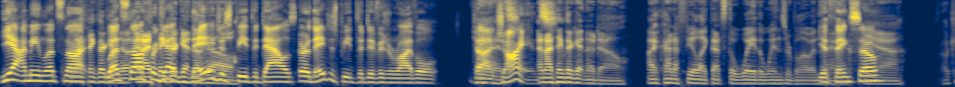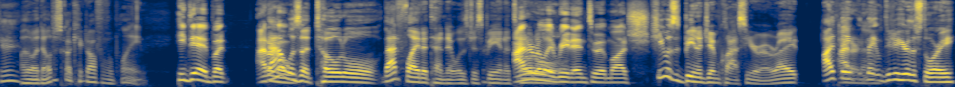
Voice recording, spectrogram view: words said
Yeah, I mean, let's And I not think they're let's not think they're forget they Odell. just beat the Dallas or they just beat the division rival Giants. Giants. And I think they're getting Odell. I kind of feel like that's the way the winds are blowing. You there. think so? Yeah. Okay. Although Odell just got kicked off of a plane. He did, but I don't that know. was a total. That flight attendant was just being a. Total, I didn't really read into it much. She was being a gym class hero, right? I think. don't They, did you hear the story?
